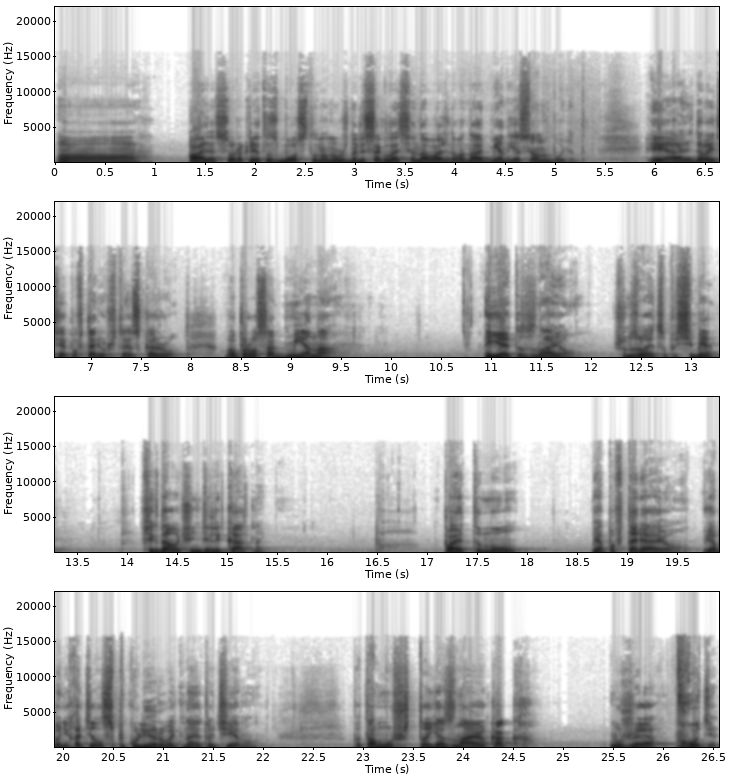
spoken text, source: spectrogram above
А, Аля, 40 лет из Бостона. Нужно ли согласие Навального на обмен, если он будет? Э, Аль, давайте я повторю, что я скажу. Вопрос обмена, я это знаю, что называется, по себе, всегда очень деликатный. Поэтому я повторяю, я бы не хотел спекулировать на эту тему, потому что я знаю, как уже в ходе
